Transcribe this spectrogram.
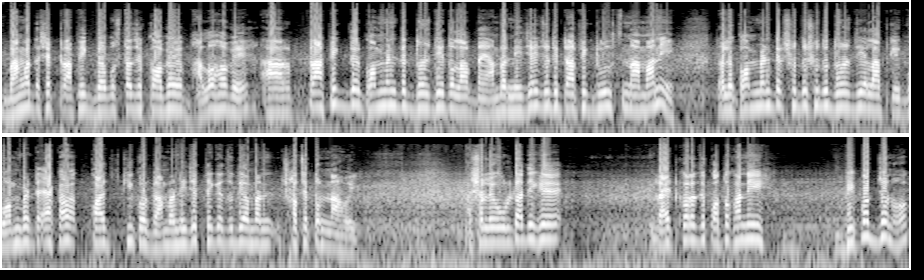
বাংলাদেশের ট্রাফিক ব্যবস্থা যে কবে ভালো হবে, আর ট্রাফিকদের গভর্নমেন্টের দোষ দিয়ে তো লাভ নাই। আমরা নিজেই যদি ট্রাফিক রুলস না মানি, তাহলে গভর্নমেন্টের শুধু শুধু দোষ দিয়ে লাভ কি? গভর্নমেন্ট একা কাজ কী করবে? আমরা নিজের থেকে যদি আমরা সচেতন না হই। আসলে উল্টা দিকে রাইড করা যে কতখানি বিপজ্জনক,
